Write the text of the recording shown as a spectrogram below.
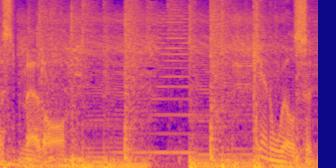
Fast Metal. Ken Wilson,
